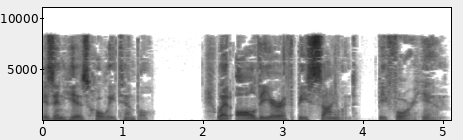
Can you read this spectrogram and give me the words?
is in his holy temple. Let all the earth be silent before him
